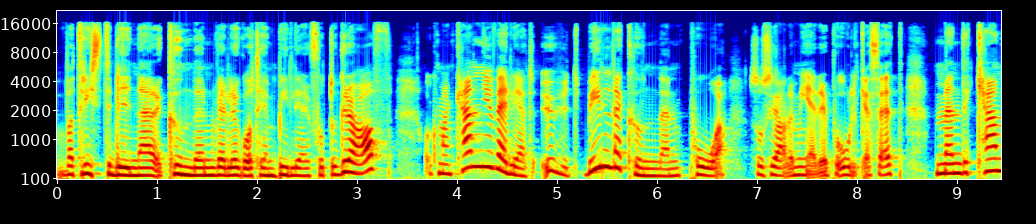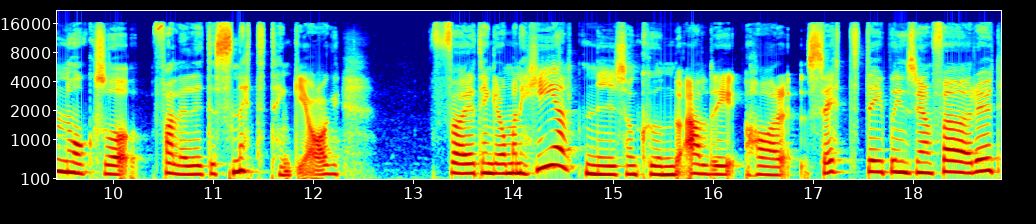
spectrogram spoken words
vad trist det blir när kunden väljer att gå till en billigare fotograf. Och man kan ju välja att utbilda kunden på sociala medier på olika sätt. Men det kan nog också falla lite snett tänker jag. För jag tänker om man är helt ny som kund och aldrig har sett dig på Instagram förut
